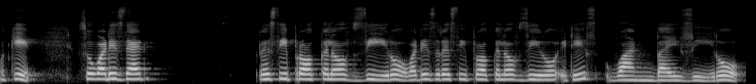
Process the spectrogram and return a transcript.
Okay. So what is that? Reciprocal of 0. What is reciprocal of 0? It is 1 by 0.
